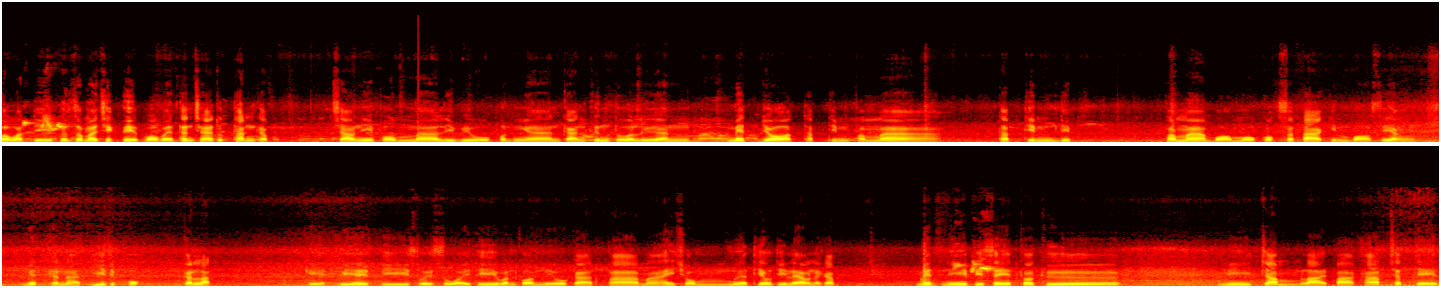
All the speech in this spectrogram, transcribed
สวัสดีเพื่อนสมาชิกเพจวอลแหวนท่านชายทุกท่านครับ เช้านี้ผมมารีวิวผลงานการขึ้นตัวเรือนเม็ดยอด ทับทิมพม่า ทับทิมดิบพม่าบ่อโมกกสตาร์กิมบ่อเสี่ยง เม็ดขนาด 26กะลัด เกรด VIP สวยๆ ที่วันก่อนมีโอกาสพามาให้ชมเมื่อเที่ยวที่แล้วนะครับ เม็ดนี้พิเศษก็คือมีจ้ำลายปลาคาร์ฟชัดเจน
